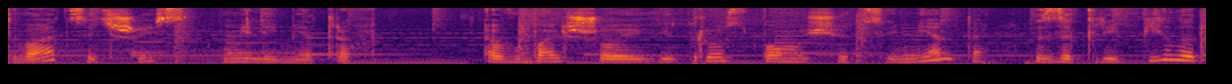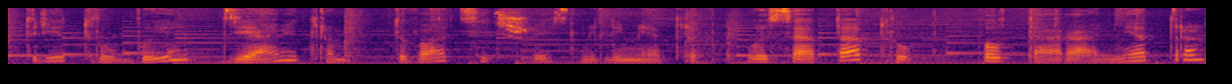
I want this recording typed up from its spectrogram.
20-26 мм. В большое ведро с помощью цемента закрепила три трубы диаметром 26 мм. Высота труб 1,5 метра,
